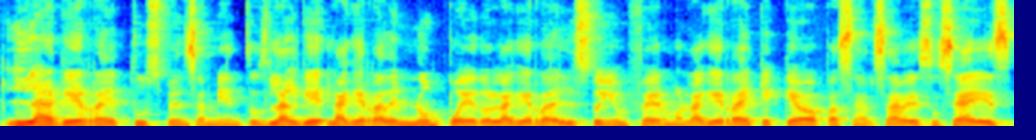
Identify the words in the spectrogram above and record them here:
La guerra de tus pensamientos, la, la guerra de no puedo, la guerra del estoy enfermo, la guerra de que qué va a pasar, ¿sabes? O sea, es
